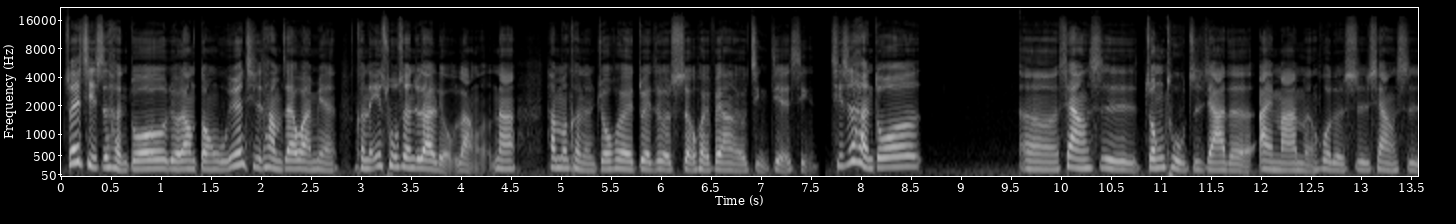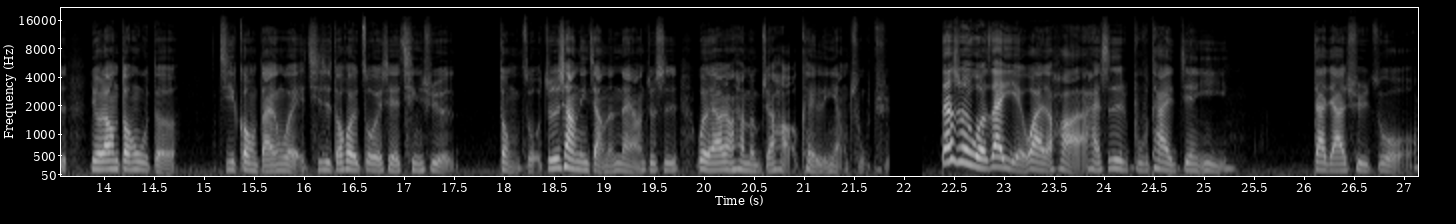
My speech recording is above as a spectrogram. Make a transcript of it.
所以其实很多流浪动物，因为其实他们在外面可能一出生就在流浪了，那他们可能就会对这个社会非常有警戒性。其实很多，呃，像是中途之家的爱妈们，或者是像是流浪动物的机构单位，其实都会做一些情绪的动作，就是像你讲的那样，就是为了要让他们比较好可以领养出去。但是如果在野外的话，还是不太建议大家去做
